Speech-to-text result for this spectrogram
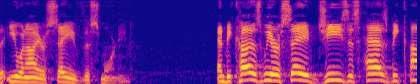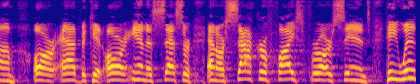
that you and I are saved this morning. And because we are saved, Jesus has become our advocate, our intercessor, and our sacrifice for our sins. He went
